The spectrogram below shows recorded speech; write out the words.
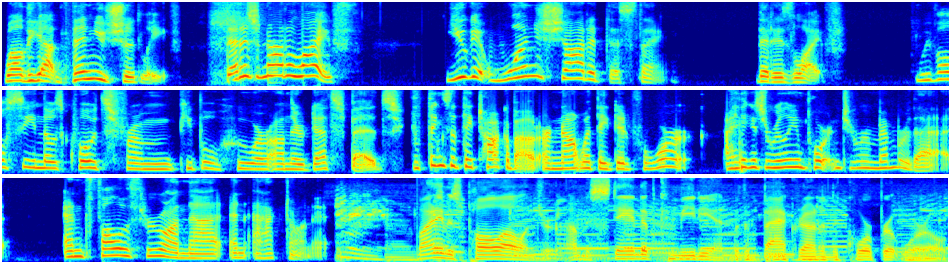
well, yeah, then you should leave. That is not a life. You get one shot at this thing that is life. We've all seen those quotes from people who are on their deathbeds. The things that they talk about are not what they did for work. I think it's really important to remember that. And follow through on that and act on it. My name is Paul Ollinger. I'm a stand up comedian with a background in the corporate world.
